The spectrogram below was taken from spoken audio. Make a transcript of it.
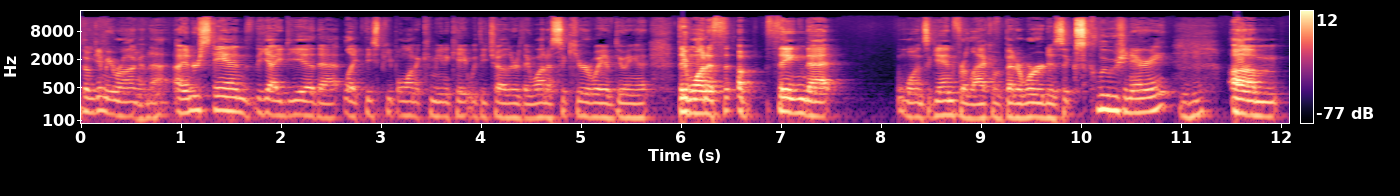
Don't get me wrong Mm-hmm. on that. I understand the idea that like these people want to communicate with each other. They want a secure way of doing it. They want a, th- a thing that, once again, for lack of a better word, is exclusionary. Mm-hmm. Um,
